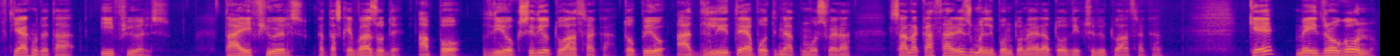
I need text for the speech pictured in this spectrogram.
φτιάχνονται τα e-fuels. Τα e-fuels κατασκευάζονται από διοξίδιο του άνθρακα, το οποίο αντλείται από την ατμόσφαιρα, σαν να καθαρίζουμε λοιπόν τον αέρα το διοξίδιο του άνθρακα, και με υδρογόνο.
